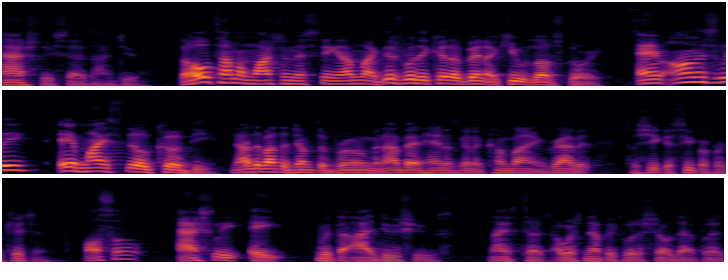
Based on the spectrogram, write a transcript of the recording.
Ashley says, I do. The whole time I'm watching this scene, I'm like, this really could have been a cute love story. And honestly, it might still could be. Now they're about to jump the broom, and I bet Hannah's gonna come by and grab it so she can sweep up her kitchen. Also, Ashley ate with the I do shoes. Nice touch. I wish Netflix would have showed that, but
